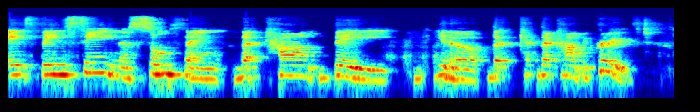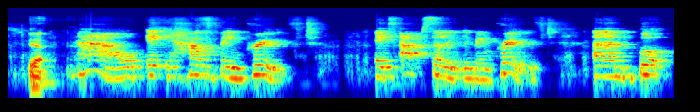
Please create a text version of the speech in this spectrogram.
It's been seen as something that can't be, you know, that that can't be proved. Yeah. Now it has been proved. It's absolutely been proved. Um, but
